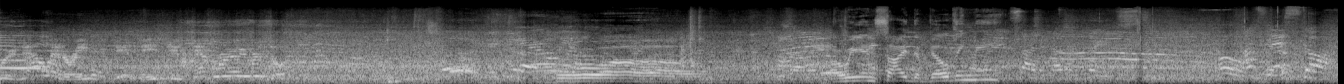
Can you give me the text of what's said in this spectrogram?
We're now entering Disney's Contemporary Resort. Whoa. Are we inside the building, Nate? Inside another place. Oh. A sister.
